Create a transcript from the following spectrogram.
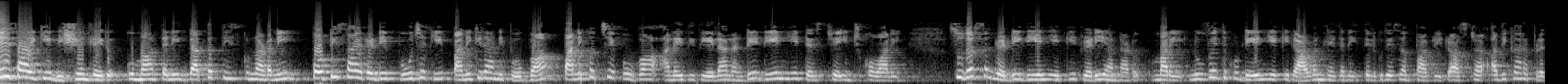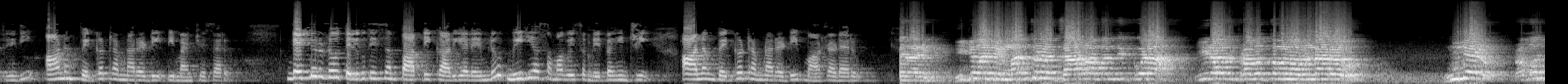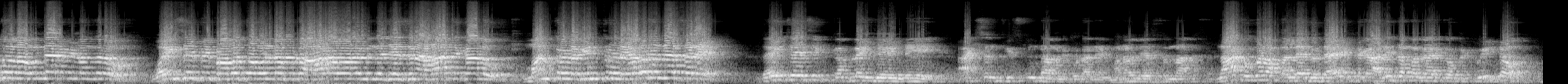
విజయసాయికి విషయం లేదు. కుమార్తెని దత్తత తీసుకున్నాడని పొట్టిసాయిరెడ్డి పూజకి పనికిరాని పువ్వా పనికొచ్చే పువ్వా అనేది తేలాలంటే డిఎన్ఏ టెస్ట్ చేయించుకోవాలి. సుదర్శన్ రెడ్డి డిఎన్ఏకి రెడీ అన్నాడు. మరి నువ్వెందుకు డిఎన్ఏకి రావడం లేదని తెలుగుదేశం పార్టీ రాష్ట అధికార ప్రతినిధి ఆనంద్ వెంకటరమణారెడ్డి డిమాండ్ చేశారు. నెల్లూరులో తెలుగుదేశం పార్టీ కార్యాలయంలో మీడియా సమావేశం నిర్వహించి ఆనంద్ వెంకటరమణారెడ్డి మాట్లాడారు. ఇటువంటి మంత్రులు చాలా మంది కూడా ఈ రోజు ప్రభుత్వంలో ఉన్నారు. ఉన్నారు. ప్రభుత్వంలో ఉన్నారు వీళ్ళందరూ. వైసీపీ ప్రభుత్వం ఉన్నప్పుడు ఆడవాళ్ళ మీద చేసిన అరాచకాలు మంత్రులు గింత్రులు ఎవరున్నా సరే దయచేసి కంప్లైంట్ చేయండి. యాక్షన్ తీసుకుంటామని కూడా నేను మనవి చేస్తున్నా. నాకు కూడా పర్లేదు. డైరెక్ట్గా అనితమ్మ గారికి ఒక ట్వీట్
